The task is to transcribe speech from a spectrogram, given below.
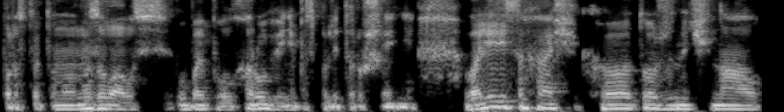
Просто это называлось у Байпол хоругви непосполиторушение. Валерий Сахащик э, тоже начинал,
